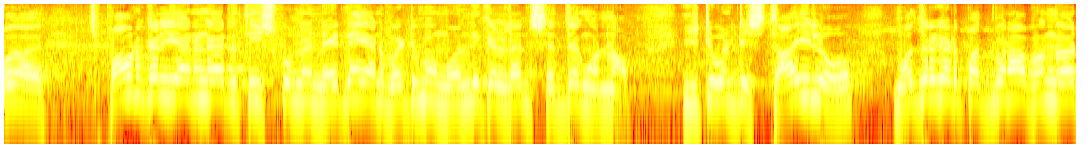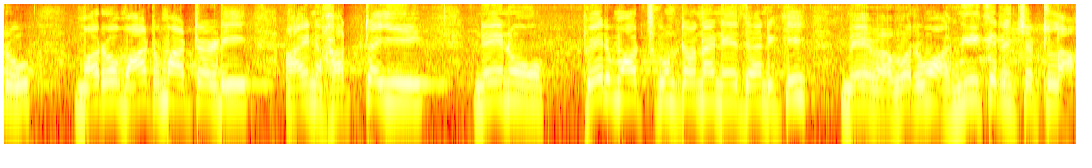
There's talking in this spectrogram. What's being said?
పవన్ కళ్యాణ్ గారు తీసుకున్న నిర్ణయాన్ని బట్టి మేము ముందుకెళ్ళడానికి సిద్ధంగా ఉన్నాం. ఇటువంటి స్థాయిలో ముద్రగడ పద్మనాభం గారు మరో మాట మాట్లాడి ఆయన హర్ట్ అయ్యి నేను పేరు మార్చుకుంటాననే దానికి మేము ఎవరూ అంగీకరించట్లా.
